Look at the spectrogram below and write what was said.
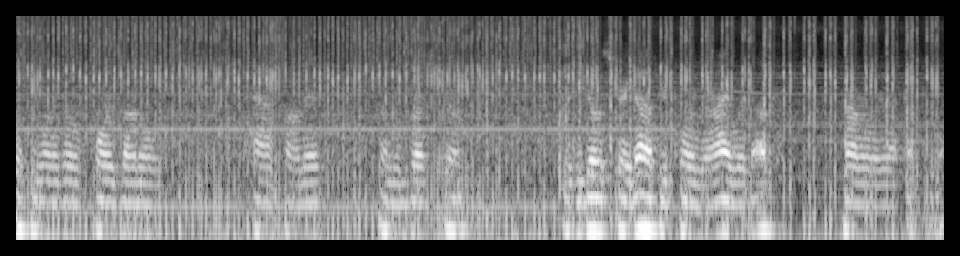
If you want to go horizontal pass on it, on your brush stroke. If you go straight up, you're pulling your eyelid up. Not really that comfortable.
